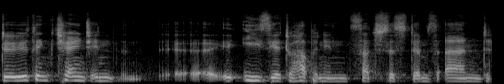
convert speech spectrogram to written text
do you think change in uh, easier to happen in such systems and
